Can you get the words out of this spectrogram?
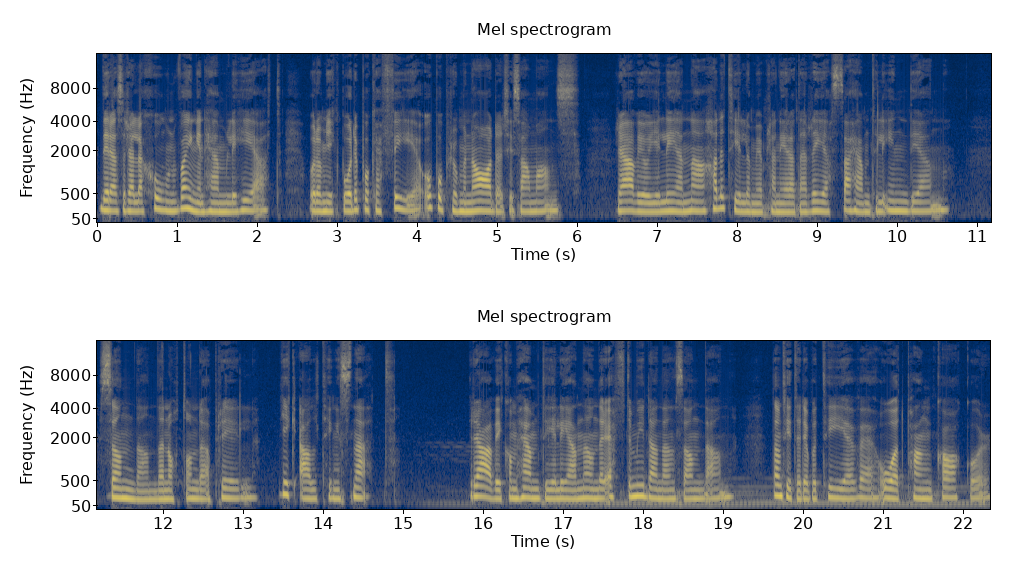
Deras relation var ingen hemlighet och de gick både på café och på promenader tillsammans. Ravi och Jelena hade till och med planerat en resa hem till Indien. Söndagen den 8 april gick allting snett. Ravi kom hem till Jelena under eftermiddagen den söndagen. De tittade på tv och åt pannkakor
